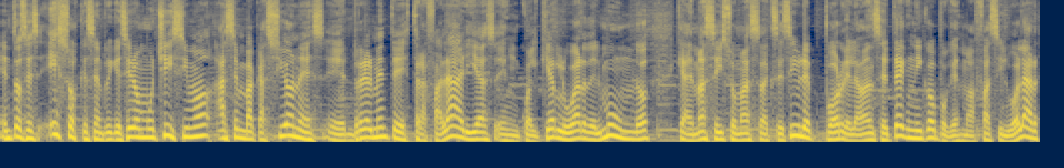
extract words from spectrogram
Entonces, esos que se enriquecieron muchísimo hacen vacaciones eh, realmente estrafalarias en cualquier lugar del mundo, que además se hizo más accesible por el avance técnico, porque es más fácil volar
